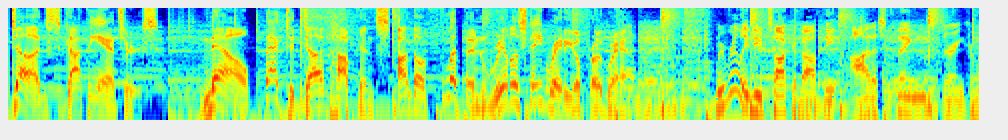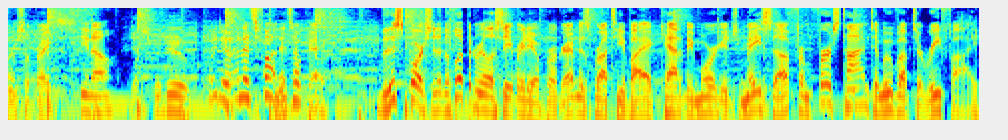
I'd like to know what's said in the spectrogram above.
Doug's got the answers. Now, back to Doug Hopkins on the Flippin' Real Estate Radio program. We really do talk about the oddest things during commercial breaks, you know? Yes, we do. We do, and it's fun. It's okay. This portion of the Flippin' Real Estate Radio program is brought to you by Academy Mortgage Mesa. From first time to move up to refi,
